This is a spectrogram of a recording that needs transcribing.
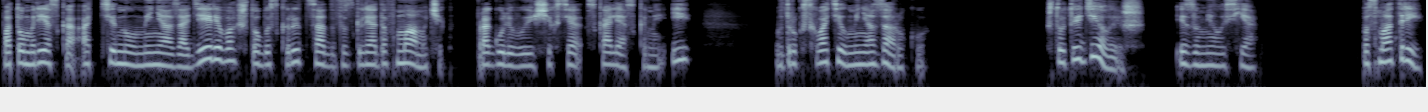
потом резко оттянул меня за дерево, чтобы скрыться от взглядов мамочек, прогуливающихся с колясками, и вдруг схватил меня за руку. «Что ты делаешь?» — изумилась я. «Посмотри!»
